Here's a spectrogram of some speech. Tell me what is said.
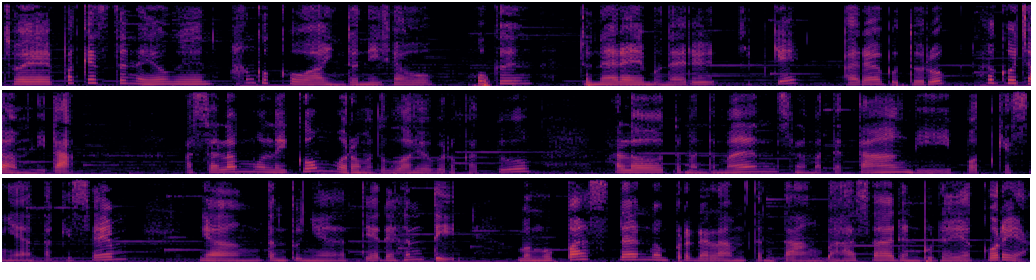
저의 팟캐스트 내용은 한국어와 인도네시아어 혹은 두 나라의 문화를 깊게 알아보도록 하고자 합니다. Assalamualaikum warahmatullahi wabarakatuh. Halo teman-teman, selamat datang di podcastnya Takisem yang tentunya tiada henti mengupas dan memperdalam tentang bahasa dan budaya Korea.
